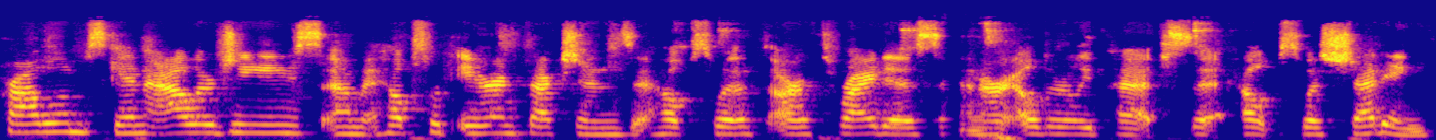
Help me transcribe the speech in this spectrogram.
problem, skin allergies, um, it helps with ear infections, it helps with arthritis and our elderly pets, it helps with shedding.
